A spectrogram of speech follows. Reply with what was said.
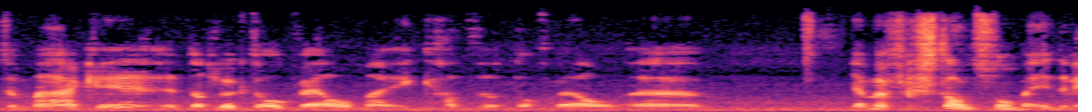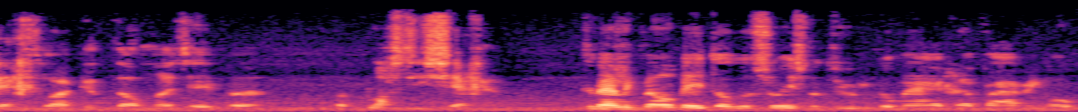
te maken. En dat lukte ook wel, maar ik had dat toch wel. eh, ja, mijn verstand stond me in de weg, laat ik het dan eens even wat plastisch zeggen. Terwijl ik wel weet dat het zo is, natuurlijk, door mijn eigen ervaring ook.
